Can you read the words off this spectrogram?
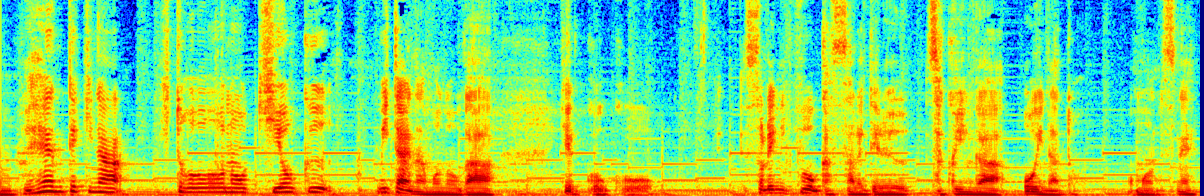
ん、普遍的な人の記憶みたいなものが結構こう、それにフォーカスされてる作品が多いなと思うんですね。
